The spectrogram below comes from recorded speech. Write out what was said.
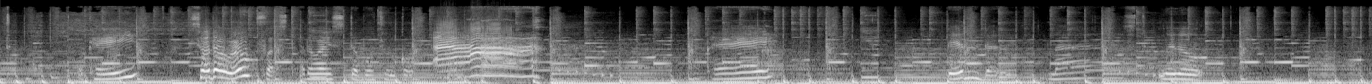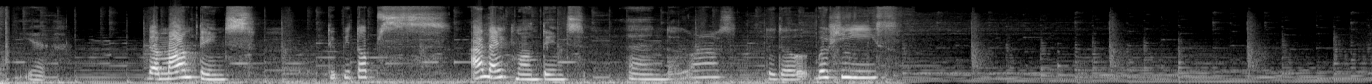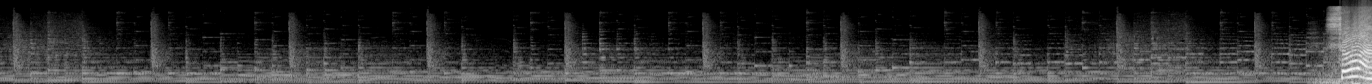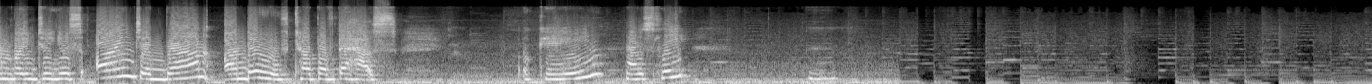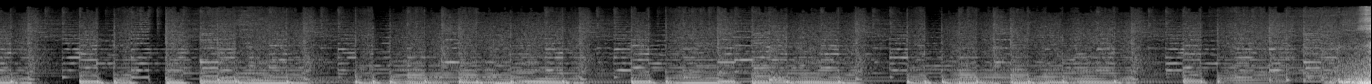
Okay. So the rope first, otherwise the boat will go. Ah! Okay. Then the last little yeah. The mountains. Tippy tops. I like mountains. And the last little bushes. So I'm going to use orange and brown on the rooftop of the house. Okay, nicely. Mm.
